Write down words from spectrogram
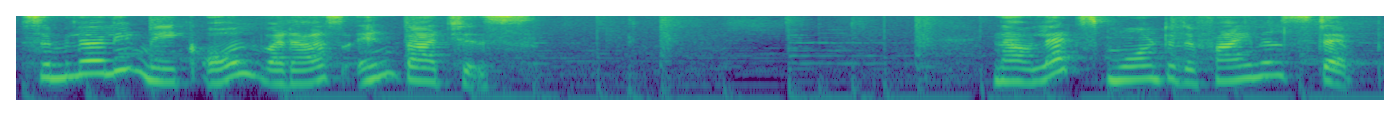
Similarly make all vadas in batches. Now let's move on to the final step.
